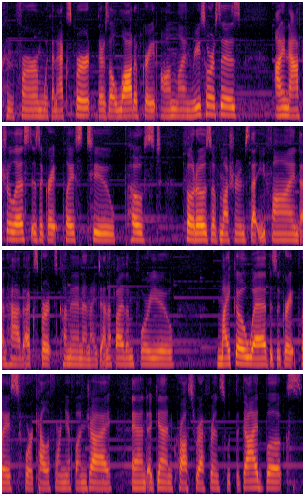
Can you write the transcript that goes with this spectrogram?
confirm with an expert. There's a lot of great online resources. iNaturalist is a great place to post photos of mushrooms that you find and have experts come in and identify them for you. MycoWeb is a great place for California fungi. And again, cross-reference with the guidebooks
